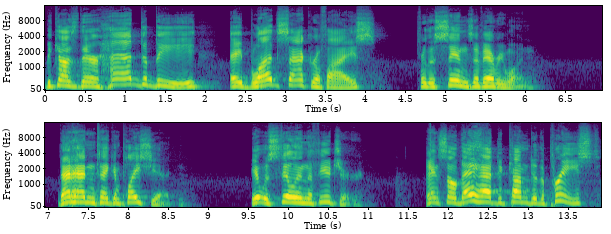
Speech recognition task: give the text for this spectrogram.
because there had to be a blood sacrifice for the sins of everyone. That hadn't taken place yet, it was still in the future. And so they had to come to the priest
